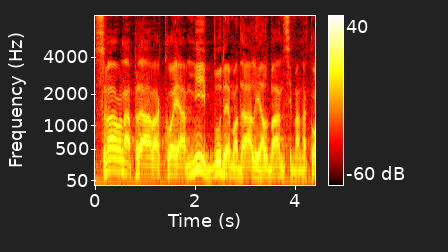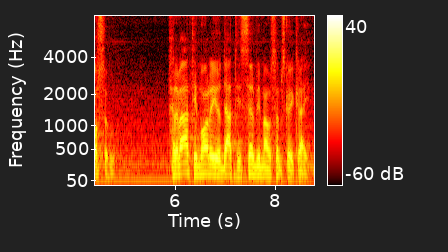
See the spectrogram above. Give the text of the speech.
Sva ona prava koja mi budemo dali Albancima na Kosovu, Hrvati moraju dati Srbima u Srpskoj krajini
